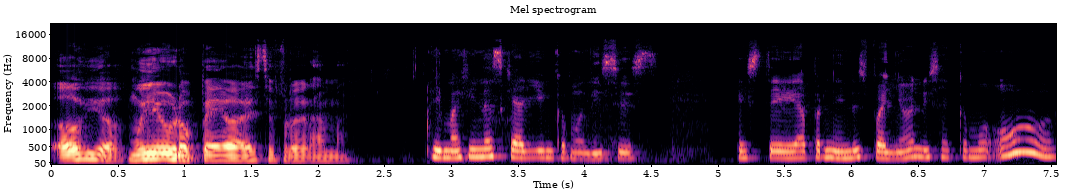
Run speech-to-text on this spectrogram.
obvio, muy europeo este programa. ¿Te imaginas que alguien, como dices, esté aprendiendo español y sea como, oh,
